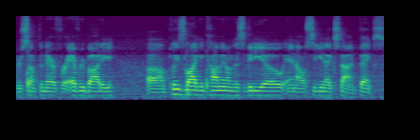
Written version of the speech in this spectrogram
There's something there for everybody. Um, please like and comment on this video, and I'll see you next time. Thanks.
